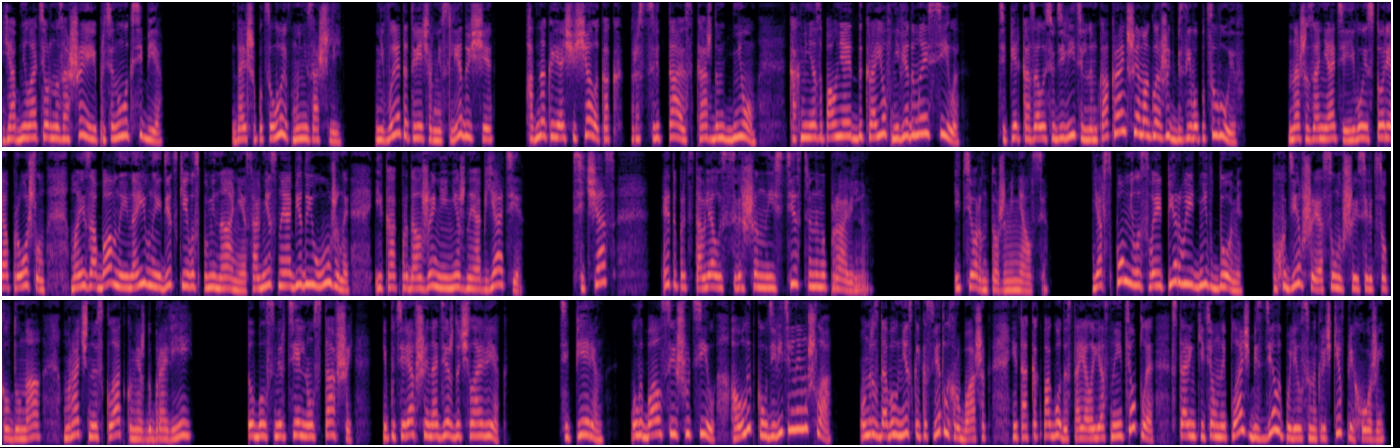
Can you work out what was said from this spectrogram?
Я обняла Терна за шею и притянула к себе. Дальше поцелуев мы не зашли. Ни в этот вечер, ни в следующие. Однако я ощущала, как расцветаю с каждым днем, как меня заполняет до краев неведомая сила. Теперь казалось удивительным, как раньше я могла жить без его поцелуев. Наши занятия, его история о прошлом, мои забавные и наивные детские воспоминания, совместные обеды и ужины, и как продолжение нежные объятия. Сейчас это представлялось совершенно естественным и правильным. И Терн тоже менялся. Я вспомнила свои первые дни в доме, похудевшее и осунувшееся лицо колдуна, мрачную складку между бровей. То был смертельно уставший и потерявший надежду человек. Теперь он улыбался и шутил, а улыбка удивительно ему шла. Он раздобыл несколько светлых рубашек, и так как погода стояла ясная и теплая, старенький темный плащ без дела пылился на крючке в прихожей.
